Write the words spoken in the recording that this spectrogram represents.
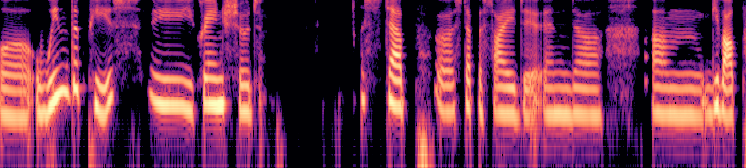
uh, win the peace, Ukraine should step uh, step aside and uh, um, give up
